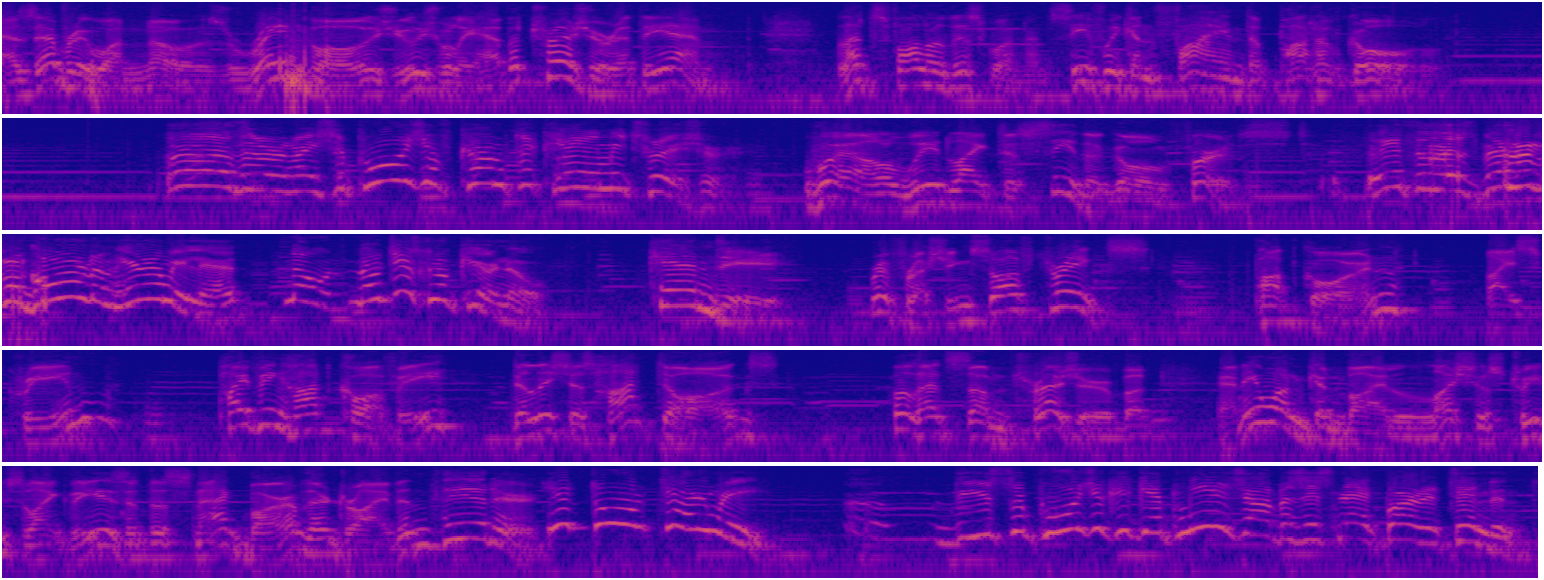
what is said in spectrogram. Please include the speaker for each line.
Speaker 1: As everyone knows, rainbows usually have a treasure at the end. Let's follow this one and see if we can find the pot of gold.
Speaker 2: Ah, Father, I suppose you've come to claim me treasure.
Speaker 1: Well, we'd like to see the gold first.
Speaker 2: Faith, and there's better than gold in here, me lad. No, no, just look here now.
Speaker 1: Candy, refreshing soft drinks, popcorn, ice cream, piping hot coffee, delicious hot dogs. Well, that's some treasure, but anyone can buy luscious treats like these at the snack bar of their drive-in theater.
Speaker 2: You don't tell me. Uh, do you suppose you could get me a job as a snack bar attendant?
